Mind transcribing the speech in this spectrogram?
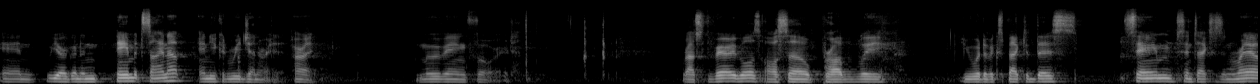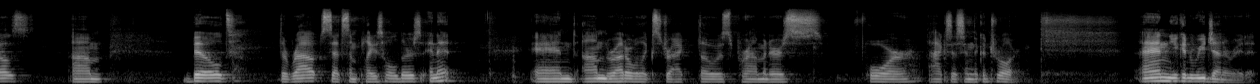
And we are going to name it sign up and you can regenerate it. All right. Moving forward. Routes with variables, also probably you would have expected this. Same syntax as in Rails. Um, build the route, set some placeholders in it, and um, the router will extract those parameters for accessing the controller. And you can regenerate it.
